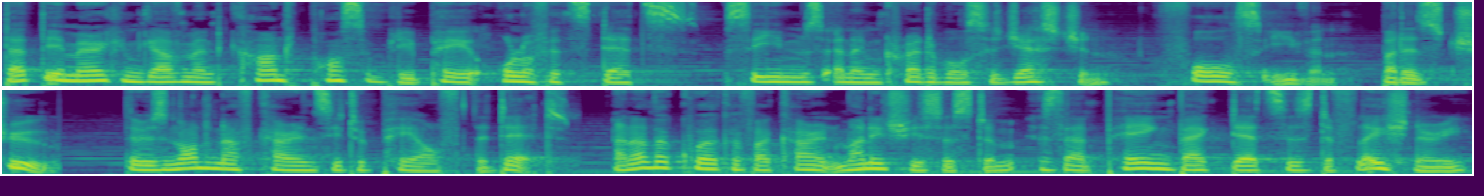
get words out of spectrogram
That the American government can't possibly pay all of its debts seems an incredible suggestion, false even, but it's true. There is not enough currency to pay off the debt. Another quirk of our current monetary system is that paying back debts is deflationary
